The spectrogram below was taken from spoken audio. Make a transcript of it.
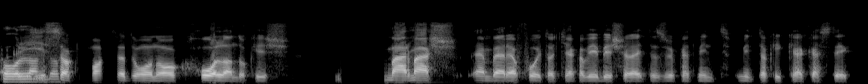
hollandok. észak-macedónok, hollandok is már más emberrel folytatják a VB selejtezőket, mint, mint akikkel kezdték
